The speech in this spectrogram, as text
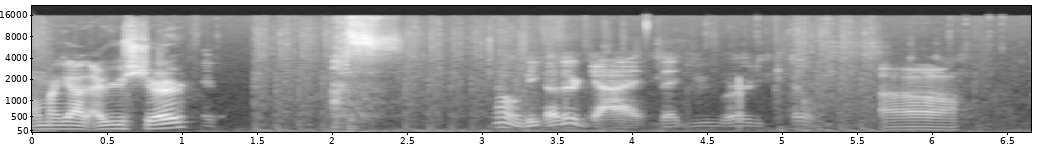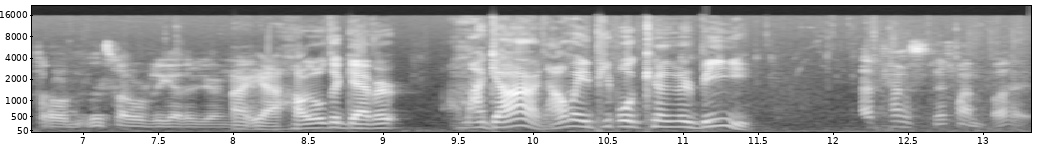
Oh my god, are you sure? No, the other guy that you already killed. Oh. Let's huddle together, you and I. Alright, yeah, huddle together. Oh my god, how many people can there be? Stop trying to sniff my butt.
